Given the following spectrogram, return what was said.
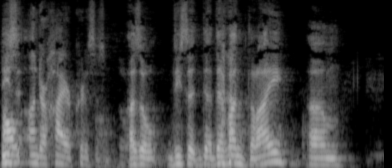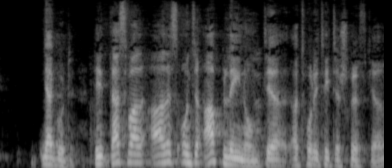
all diese, under higher criticism. Also diese, da, da waren drei, ähm, ja gut, die, das war alles unter Ablehnung der Autorität der Schrift, ja.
